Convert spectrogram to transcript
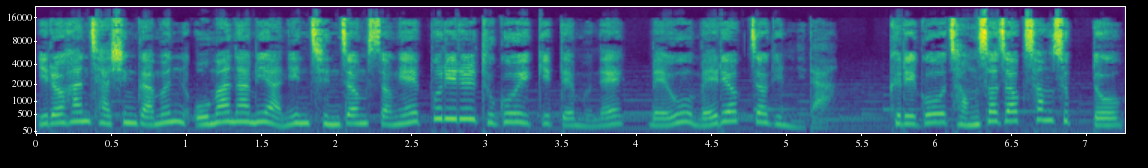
이러한 자신감은 오만함이 아닌 진정성에 뿌리를 두고 있기 때문에 매우 매력적입니다. 그리고 정서적 성숙도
